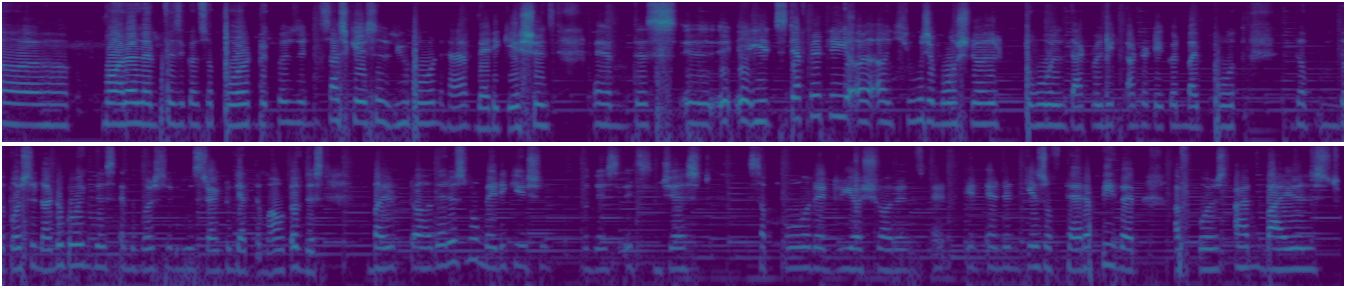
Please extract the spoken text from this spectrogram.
uh, moral and physical support because in such cases you don't have medications. And this is, it, it's definitely a, a, huge emotional toll that will be undertaken by both the, the person undergoing this and the person who's trying to get them out of this. But uh, there is no medication this it's just support and reassurance and in, and in case of therapy then of course unbiased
